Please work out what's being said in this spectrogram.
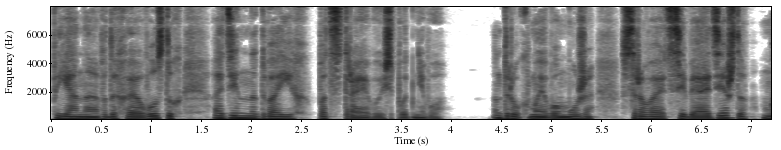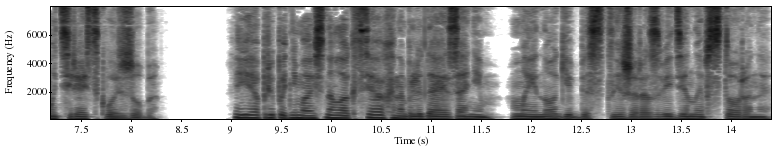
Пьяно вдыхаю воздух, один на двоих, подстраиваюсь под него. Друг моего мужа срывает с себя одежду, матерясь сквозь зубы. Я приподнимаюсь на локтях, наблюдая за ним. Мои ноги бесстыже разведены в стороны.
